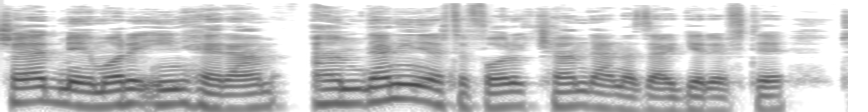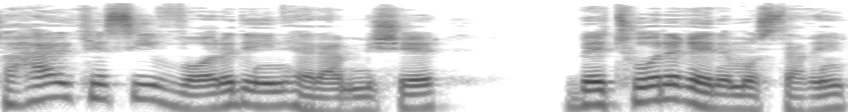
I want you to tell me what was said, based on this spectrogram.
شاید معمار این هرم عمدن این ارتفاع رو کم در نظر گرفته تا هر کسی وارد این هرم میشه به طور غیر مستقیم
